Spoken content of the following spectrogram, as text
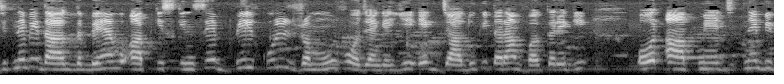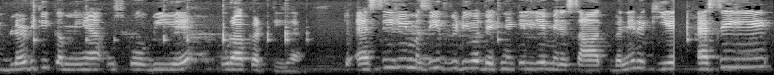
जितने भी दाग धब्बे हैं, वो आपकी स्किन से बिल्कुल रिमूव हो जाएँगे। ये एक जादू की तरह वर्क करेगी और आप में जितने भी ब्लड की कमी है, उसको भी ये पूरा करती है। तो ऐसी ही मज़ीद वीडियो देखने के लिए मेरे साथ बने रखिए। ऐसी ही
